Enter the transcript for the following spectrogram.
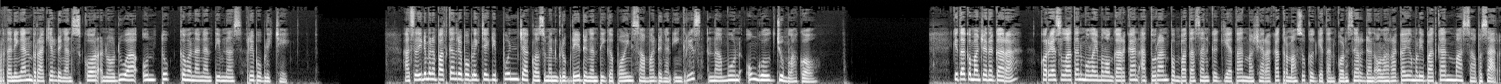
Pertandingan berakhir dengan skor 0-2 untuk kemenangan timnas Republik Cek. Hasil ini menempatkan Republik Cek di puncak klasemen grup D dengan tiga poin sama dengan Inggris, namun unggul jumlah gol. Kita ke mancanegara. Korea Selatan mulai melonggarkan aturan pembatasan kegiatan masyarakat termasuk kegiatan konser dan olahraga yang melibatkan massa besar.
